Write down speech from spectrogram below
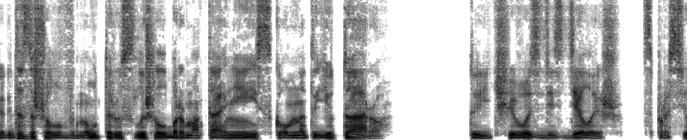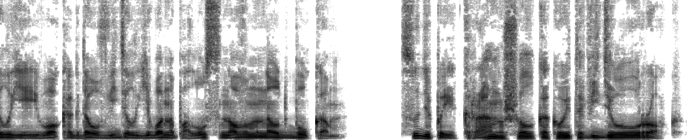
Когда зашел внутрь, услышал бормотание из комнаты Ютаро. «Ты чего здесь делаешь?» — спросил я его, когда увидел его на полу с новым ноутбуком. Судя по экрану, шел какой-то видеоурок.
